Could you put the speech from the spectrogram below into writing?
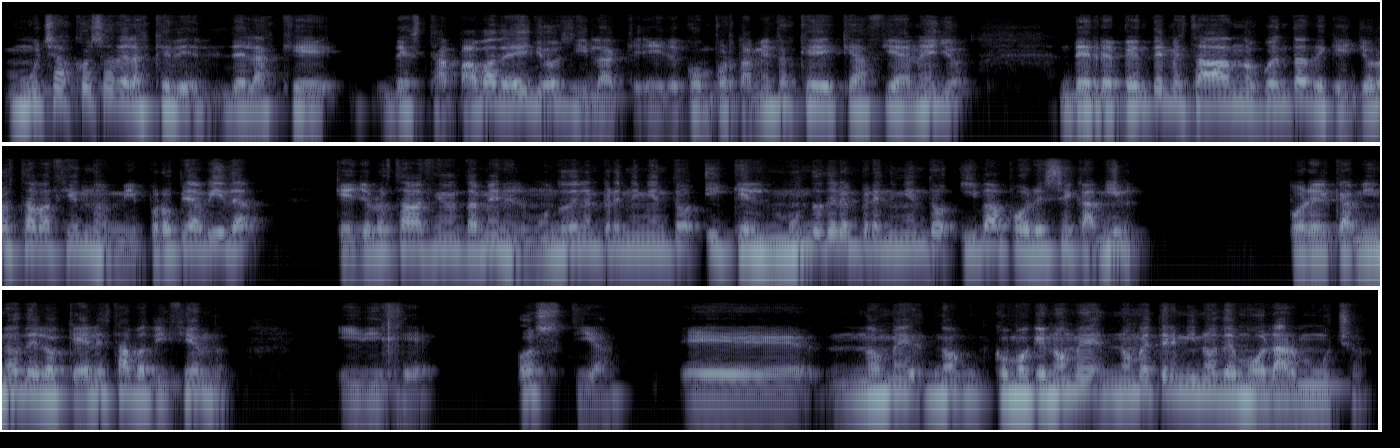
muchas cosas de las que, de, las que destapaba de ellos y, la, y comportamientos que, que hacían ellos, de repente me estaba dando cuenta de que yo lo estaba haciendo en mi propia vida que yo lo estaba haciendo también en el mundo del emprendimiento y que el mundo del emprendimiento iba por ese camino, por el camino de lo que él estaba diciendo. Y dije, hostia, eh, no me, como que no me, no me terminó de molar mucho,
